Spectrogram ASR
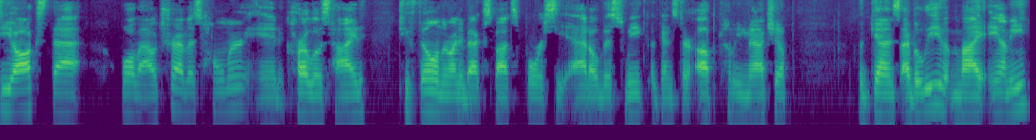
Seahawks that will allow Travis Homer and Carlos Hyde to fill in the running back spots for Seattle this week against their upcoming matchup against, I believe, Miami.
